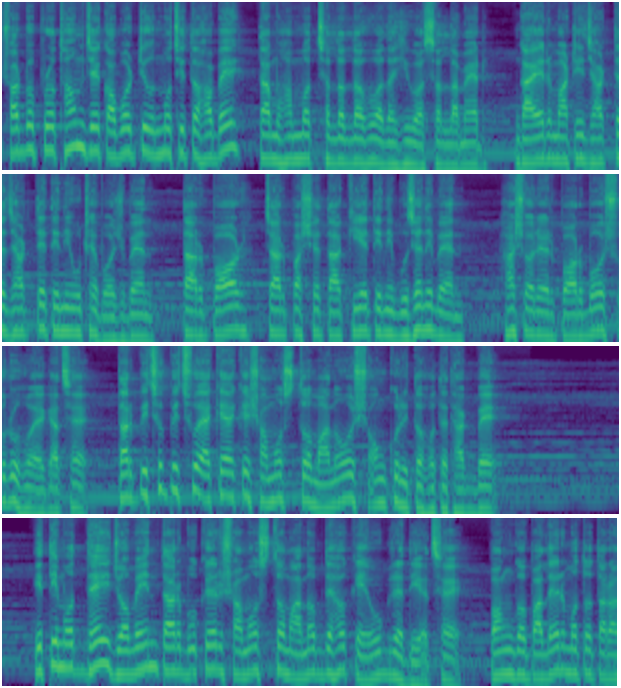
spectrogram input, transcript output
সর্বপ্রথম যে কবরটি উন্মোচিত হবে তা মুহাম্মদ সাল্লাল্লাহু আলহি ওয়াসাল্লামের। গায়ের মাটি ঝাড়তে ঝাড়তে তিনি উঠে বসবেন। তারপর চারপাশে তাকিয়ে তিনি বুঝে নেবেন হাসরের পর্ব শুরু হয়ে গেছে। তার পিছু পিছু একে একে সমস্ত মানুষ অঙ্কুরিত হতে থাকবে। ইতিমধ্যেই জমিন তার বুকের সমস্ত মানবদেহকে উগরে দিয়েছে। পঙ্গপালের মতো তারা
